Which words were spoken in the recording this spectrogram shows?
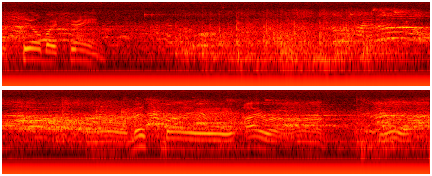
The steal by Shane. Oh, missed by Ira on a layup.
